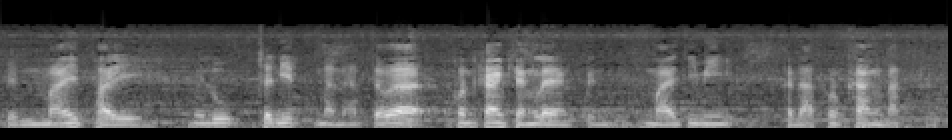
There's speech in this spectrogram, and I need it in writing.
เป็นไม้ไผ่ไม่รู้ชนิดมันนะครับ แต่ว่าค่อนข้างแข็งแรงเป็นไม้ที่มีขนาดค่อนข้างหนักครับ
